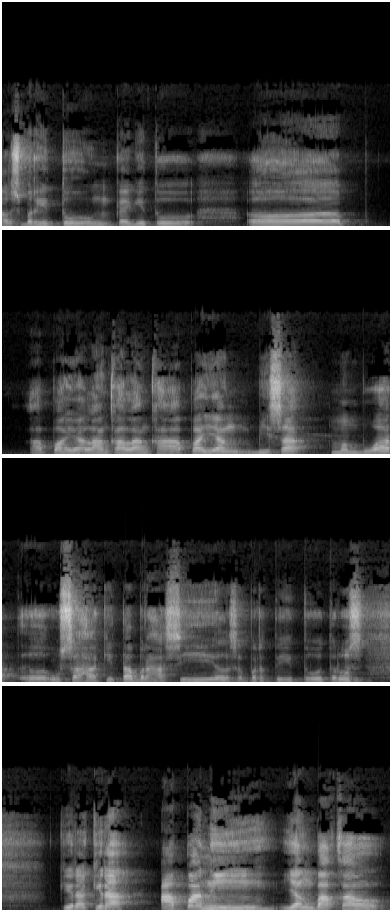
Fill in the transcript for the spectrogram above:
harus berhitung kayak gitu. Eh, apa ya langkah-langkah apa yang bisa membuat eh, usaha kita berhasil seperti itu. Terus kira-kira apa nih yang bakal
